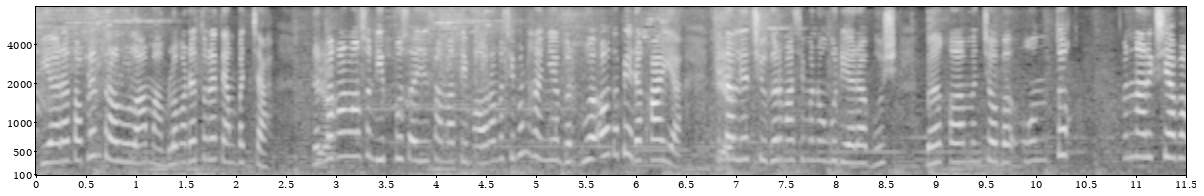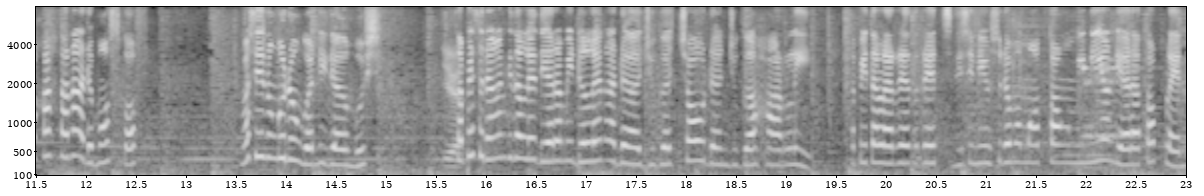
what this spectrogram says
di arah top lane terlalu lama, belum ada turret yang pecah. Dan Iya. bakal langsung dipush aja sama tim Aura meskipun hanya berdua. Oh, tapi ada Kaya. Kita Iya. lihat Sugar masih menunggu di arah bush, bakal mencoba untuk menarik siapakah karena ada Moskov. Masih nunggu-nungguan di dalam bush. Iya. Tapi sedangkan kita lihat di arah middle lane ada juga Chow dan juga Harley. Tapi kita lihat Red Rage di sini sudah memotong minion di arah top lane.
